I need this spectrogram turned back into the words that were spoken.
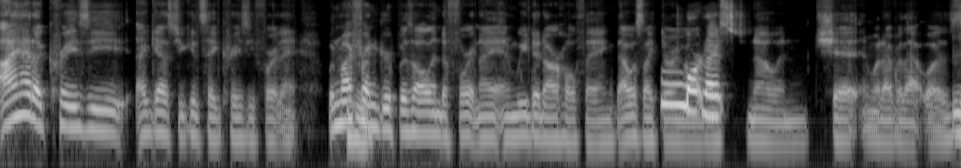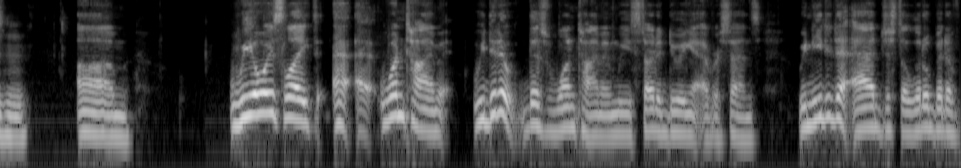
I had a crazy, I guess you could say crazy Fortnite. When my Mhm. friend group was all into Fortnite and we did our whole thing, that was like during the Fortnite. snow and shit and whatever that was. Mhm. Um, we always liked at, at one time we did it this one time and we started doing it ever since. We needed to add just a little bit of,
